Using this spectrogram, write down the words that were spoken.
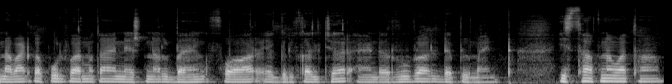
नाबार्ड का फुल फॉर्म होता है national bank for agriculture and rural development स्थापना हुआ था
